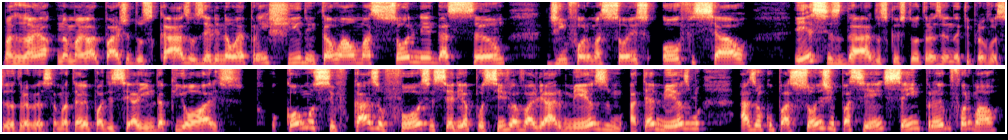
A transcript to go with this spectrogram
mas na, na maior parte dos casos ele não é preenchido, então há uma sonegação de informações oficial. Esses dados que eu estou trazendo aqui para vocês através dessa matéria podem ser ainda piores. Como se caso fosse, seria possível avaliar mesmo, até mesmo, as ocupações de pacientes sem emprego formal.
